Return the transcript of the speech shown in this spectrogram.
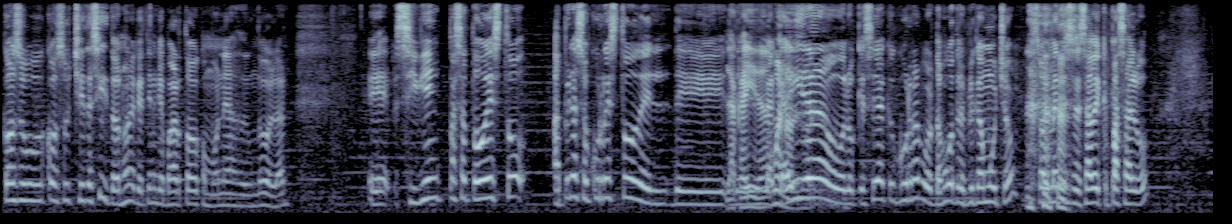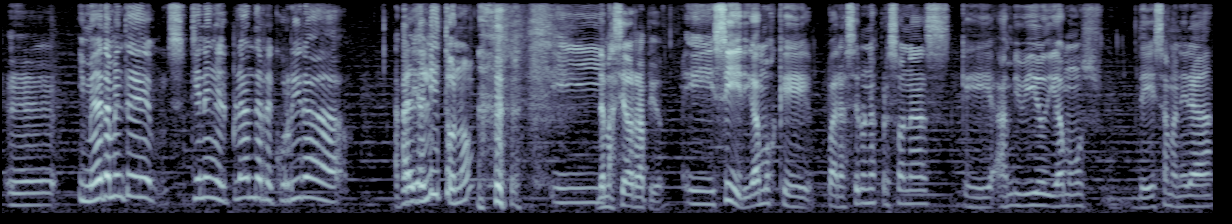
con su, con sus chistecitos, ¿no? De que tienen que pagar todo con monedas de un dólar. Eh, si bien pasa todo esto, apenas ocurre esto del, de La de caída. la Bueno, caída no. o lo que sea que ocurra, porque tampoco te lo explica mucho, solamente se sabe que pasa algo. eh, inmediatamente tienen el plan de recurrir a, al delito, ¿no? y, Demasiado rápido. y sí, digamos que para ser unas personas que han vivido, digamos, de esa manera,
